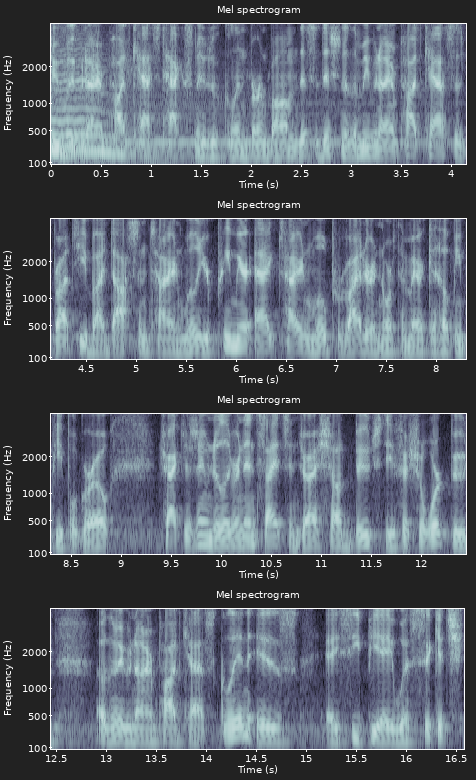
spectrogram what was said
To Moving Iron Podcast Tax News with Glen Birnbaum. This edition of the Moving Iron Podcast is brought to you by Dawson Tire and Wheel, your premier ag tire and wheel provider in North America, helping people grow. Tractor Zoom delivering insights and dry shod boots, the official work boot of the Moving Iron Podcast. Glen is a CPA with Sikich,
